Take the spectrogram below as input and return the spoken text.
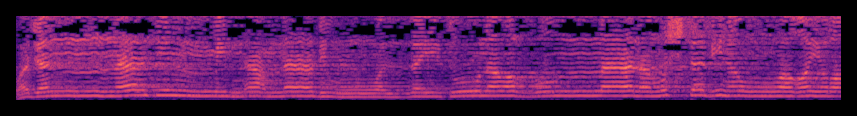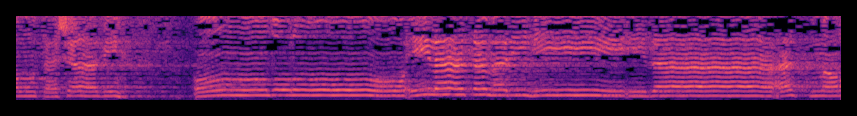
وجنات من أعناب والزيتون والرمان مشتبها وغير متشابه انظروا إلى ثمره إذا أثمر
